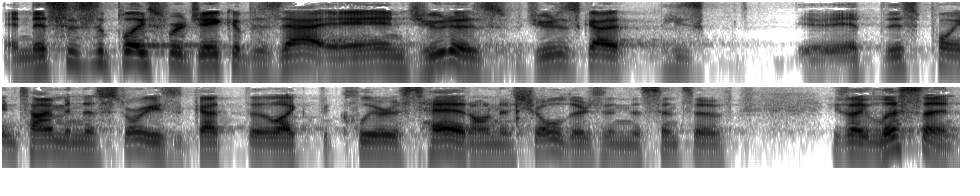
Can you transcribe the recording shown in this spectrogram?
And this is the place where Jacob is at. And Judah's, Judah's got, he's, at this point in time in the story, he's got the, like, the clearest head on his shoulders in the sense of, he's like, listen,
